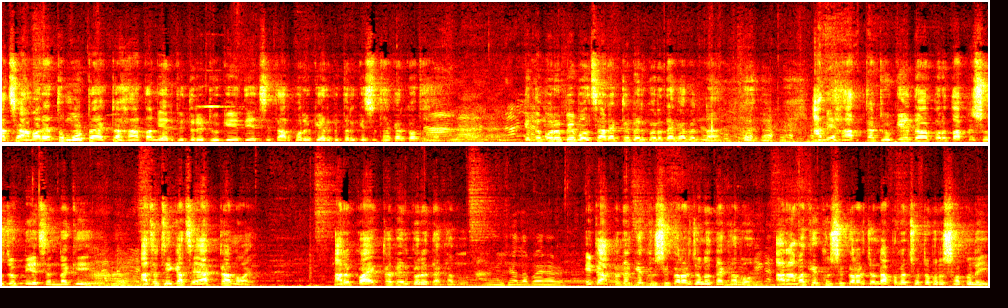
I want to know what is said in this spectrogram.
আচ্ছা আমার এত মোটা একটা হাত আমি এর ভিতরে ঢুকিয়ে দিয়েছি তারপরে কি এর ভিতরে কিছু থাকার কথা? কিন্তু মুরব্বী বলছে আর একটা বের করে দেখাবেন না। আমি হাতটা ঢুকিয়ে দেওয়ার পরে তো আপনি সুযোগ নিয়েছেন নাকি? আচ্ছা ঠিক আছে, একটা নয়। আরও কয়েকটা বের করে দেখাবো। এটা আপনাদেরকে খুশি করার জন্য দেখাবো। আর আমাকে খুশি করার জন্য আপনারা ছোট বড় সকলেই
